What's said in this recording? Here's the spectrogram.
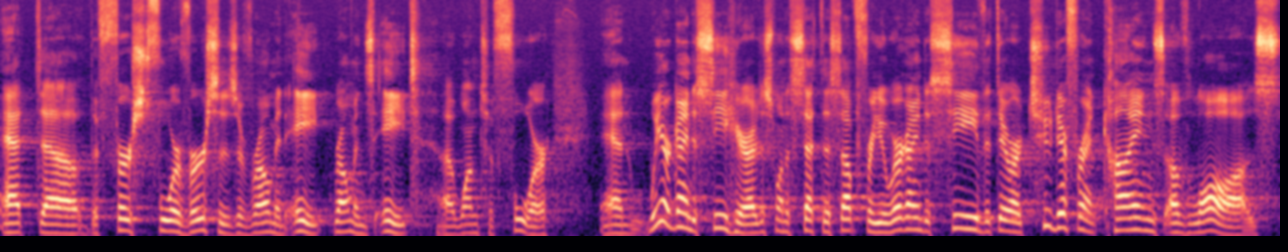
at uh, the first four verses of Roman 8, Romans 8, uh, 1 to 4. And we are going to see here, I just want to set this up for you. We're going to see that there are two different kinds of laws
